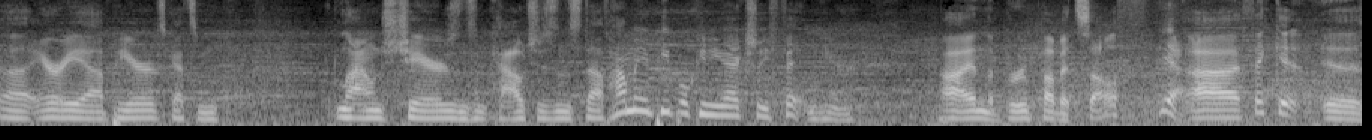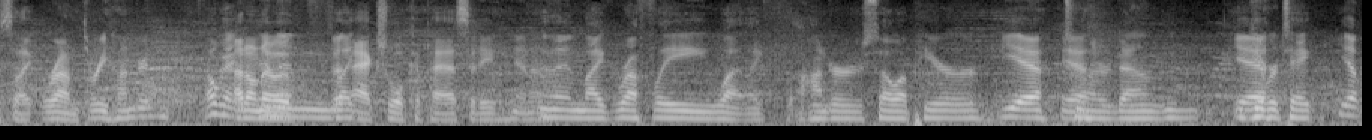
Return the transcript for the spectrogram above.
uh, area up here. It's got some lounge chairs and some couches and stuff. How many people can you actually fit in here? Uh, in the brew pub itself, Yeah. uh, I think it is like around 300. Okay, I don't know then, the like- actual capacity. You know, And then like roughly what, like hundred or so up here, yeah, 200 yeah, down, yeah, give or take. Yep,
